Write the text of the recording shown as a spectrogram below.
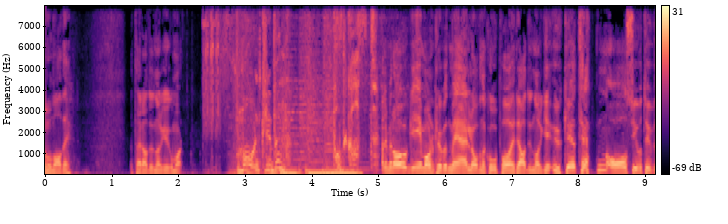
noen av de. Dette er Radio Norge, god morgen. Morgenklubben. Podkast. Kylie Minogue i Morgenklubben med Loven og Co. på Radio Norge. Uke 13 og 27.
